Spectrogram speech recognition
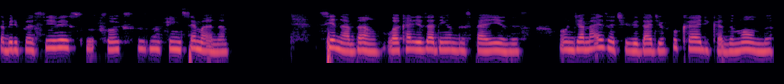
sobre possíveis fluxos no fim de semana. Sinabang, localizado em um dos países onde há mais atividade vulcânica do mundo,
